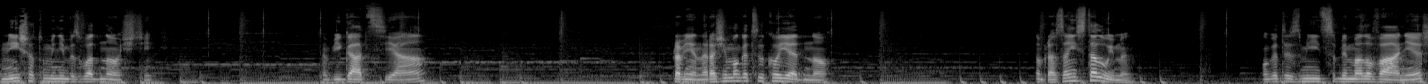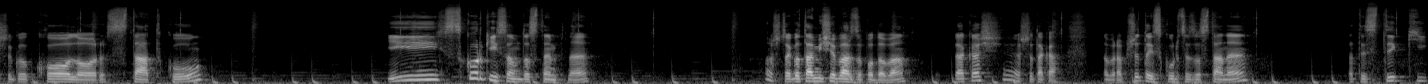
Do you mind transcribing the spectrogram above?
Mniejsza tłumienie bezładności. Nawigacja. Prawie na razie mogę tylko jedno. Dobra, zainstalujmy. Mogę też zmienić sobie malowanie, z czego kolor statku. I skórki są dostępne. No, czego ta mi się bardzo podoba. Jakaś? Jeszcze taka. Dobra, przy tej skórce zostanę. Statystyki,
